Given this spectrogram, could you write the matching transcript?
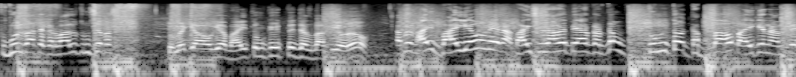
फजूल बातें करवा लो तुमसे बस। तुम्हें क्या हो गया भाई? तुम क्यों इतने जज्बाती हो रहे हो? अबे भाई भाई है वो मेरा। भाई से ज़्यादा प्यार करता हूँ। तुम तो धब्बा हो भाई के नाम पे।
